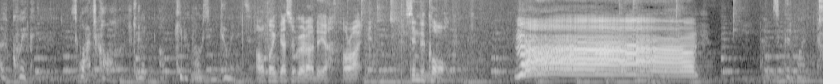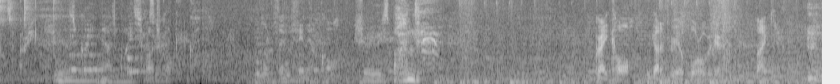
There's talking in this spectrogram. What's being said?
a quick squatch call. Give me. I'll keep you posted in two minutes. I think that's a great idea. All right, send the call. That was a good one. That was great. That's a great, that was a great Squatch call. I wonder if they have a female call. Should we respond? Great call. We got a 304 over here. Thank you. I'm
